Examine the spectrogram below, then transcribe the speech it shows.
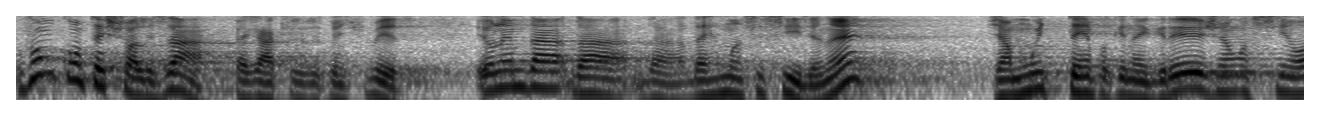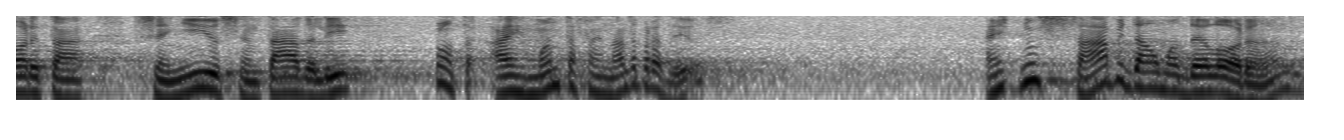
Vamos contextualizar, pegar aqui para a gente mesmo. Eu lembro da, da, da, da, irmã Cecília, né? Já há muito tempo aqui na igreja, uma senhora está senil, sentada ali. Pronto, a irmã não está fazendo nada para Deus. A gente não sabe da alma dela orando.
